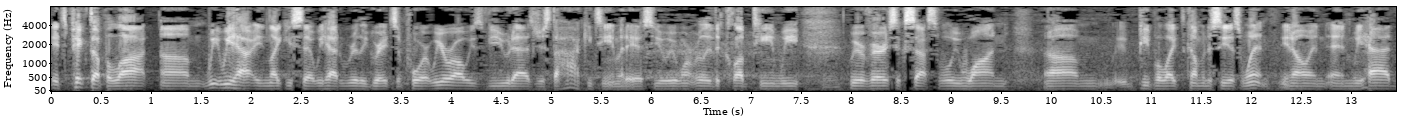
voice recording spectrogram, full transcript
It's picked up a lot. Um, we we had, like you said, we had really great support. We were always viewed as just a hockey team at ASU. We weren't really the club team. We we were very successful. We won. Um, people liked coming to see us win, you know, and, and we had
